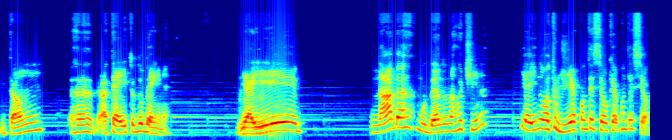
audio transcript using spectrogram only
Então, até aí tudo bem, né? E uhum. aí, nada mudando na rotina, e aí no outro dia aconteceu o que aconteceu.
